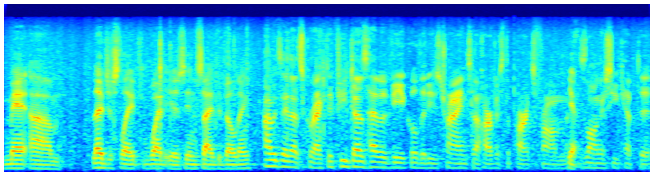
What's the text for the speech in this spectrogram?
ma- um, legislate what is inside the building. I would say that's correct. If he does have a vehicle that he's trying to harvest the parts from, Yeah. as long as he kept it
